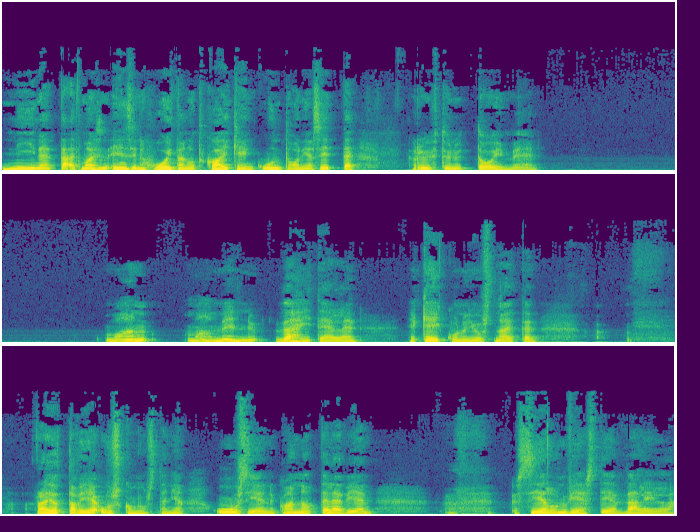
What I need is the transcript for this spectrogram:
niin että, että mä olisin ensin hoitanut kaiken kuntoon ja sitten ryhtynyt toimeen. Vaan mä oon mennyt vähitellen ja keikkunut just näiden rajoittavien uskomusten ja uusien kannattelevien sielun viestien välillä.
